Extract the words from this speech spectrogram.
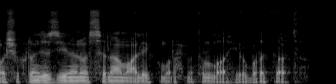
وشكرا جزيلا والسلام عليكم ورحمة الله وبركاته.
